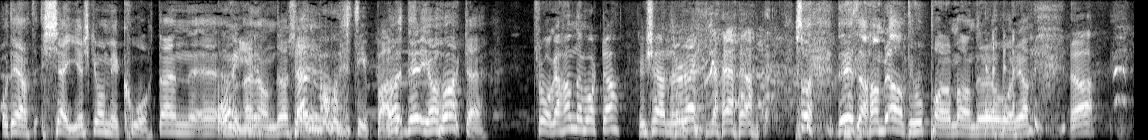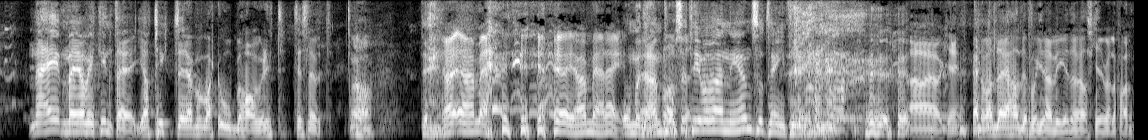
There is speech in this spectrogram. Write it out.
och det är att tjejer ska vara mer kåta än, äh, Oj, än, än andra tjejer. den var tippad. Ja, det, jag har hört det. Fråga han där borta. Hur känner du dig? Så, det är så, han blir alltid ihopparad med andra rödhåriga. ja. Nej, men jag vet inte. Jag tyckte det varit obehagligt till slut. Ja. Jag, jag, är med. jag är med dig. Och med Jag den pratar. positiva vändningen så tänkte vi... Ja, okej. Det var det jag hade på gravida jag skrev i alla fall.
